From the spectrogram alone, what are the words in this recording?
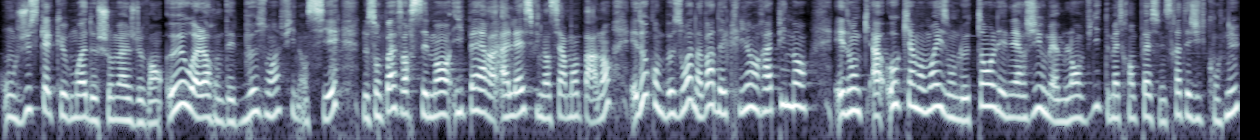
ont juste quelques mois de chômage devant eux ou alors ont des besoins financiers, ne sont pas forcément hyper à l'aise financièrement parlant et donc ont besoin d'avoir des clients rapidement. Et donc à aucun moment ils ont le temps, l'énergie ou même l'envie de mettre en place une stratégie de contenu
